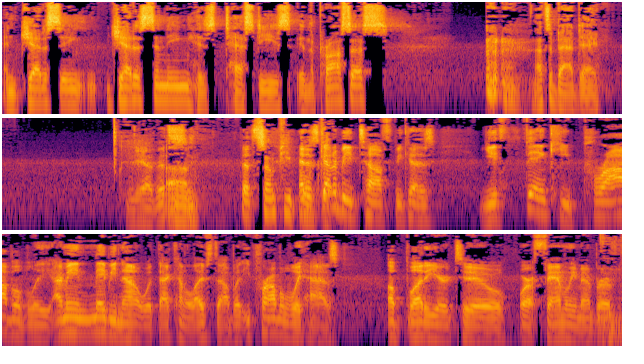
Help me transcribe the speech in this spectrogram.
and jettisoning, jettisoning his testes in the process. That's a bad day. Yeah, that's Um, that's some people and it's got to be tough because you think he probably. I mean, maybe not with that kind of lifestyle, but he probably has a buddy or two or a family member of Yeah.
